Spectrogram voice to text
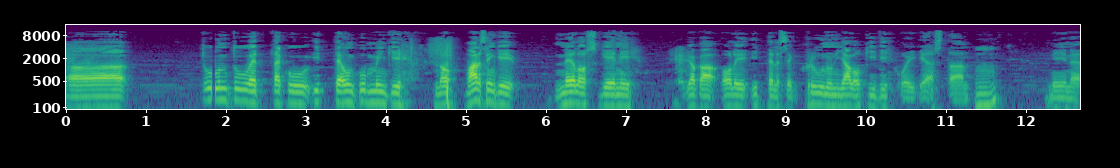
öö, tuntuu, että kun itse on kumminkin, no varsinkin nelosgeni, joka oli itselle se kruunun jalokivi oikeastaan, Mm. niin äh,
